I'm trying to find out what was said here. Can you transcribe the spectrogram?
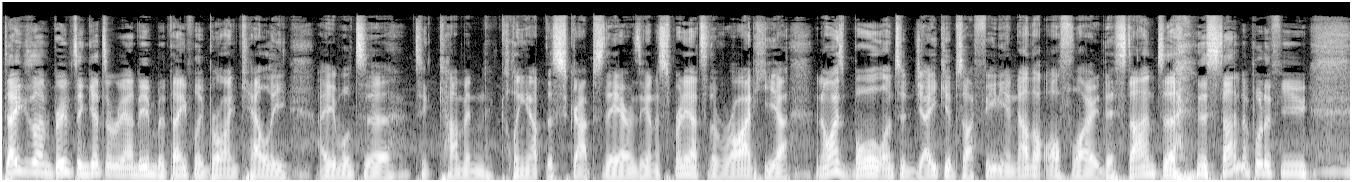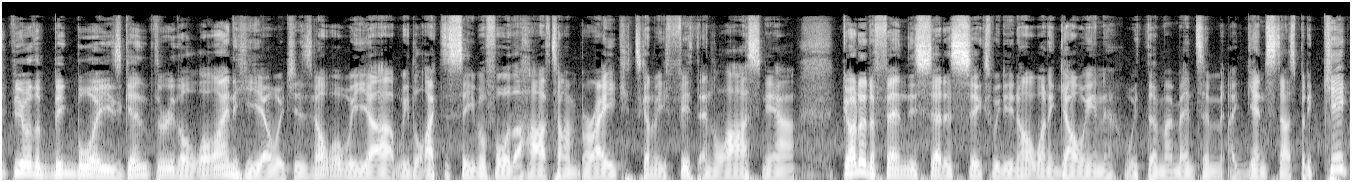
Takes on Brimson, gets around him. But thankfully Brian Kelly able to, to come and clean up the scraps there. As going to spread out to the right here. A nice ball onto Jacob Saifiti. Another offload. They're starting to they're starting to put a few few of the big boys getting through the line here, which is not what we uh, we'd like to see before the halftime break. It's going to be fifth and last now. Got to defend this set of six. We do not want to go in with the momentum against us. But a kick,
